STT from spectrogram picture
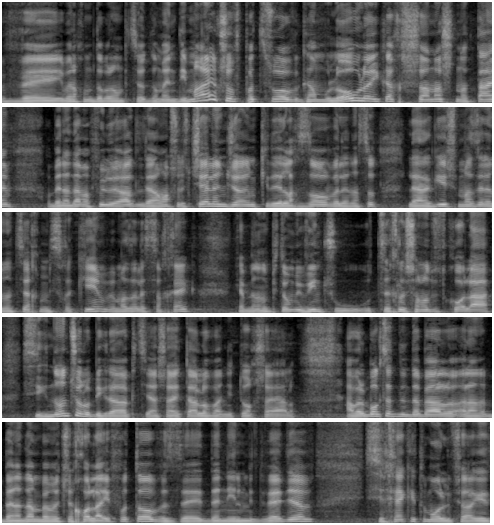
ואם אנחנו מדברים על פציעות, גם אנדי מאי עכשיו פצוע, וגם הוא לא, הוא לא ייקח שנה, שנתיים, הבן אדם אפילו ירד לרמה של צ'לנג'רים כדי לחזור ולנסות להרגיש מה זה לנצח משחקים ומה זה לשחק, כי הבן אדם פתאום הבין שהוא צריך לשנות את כל הסגנון שלו בגלל הפציעה שהייתה לו והניתוח שהיה לו. אבל בואו קצת נדבר על, על הבן אדם באמת שיכול להעיף אותו, וזה דניל מדוודיו. שיחק אתמול, אפשר להגיד,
